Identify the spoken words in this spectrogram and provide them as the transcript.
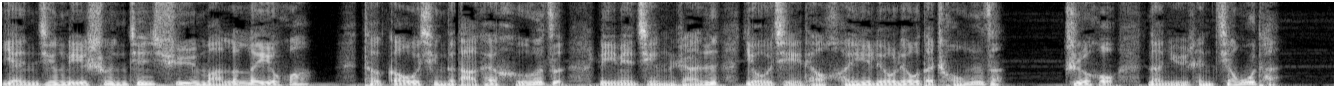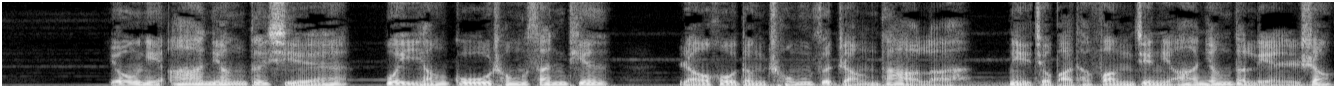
眼睛里瞬间蓄满了泪花。她高兴地打开盒子，里面竟然有几条黑溜溜的虫子。之后，那女人教他：用你阿娘的血喂养蛊虫三天。然后等虫子长大了，你就把它放进你阿娘的脸上，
